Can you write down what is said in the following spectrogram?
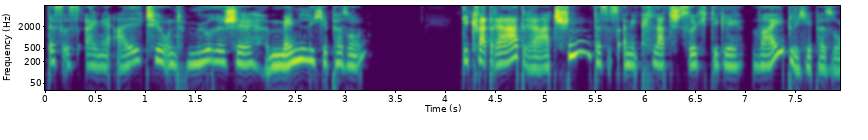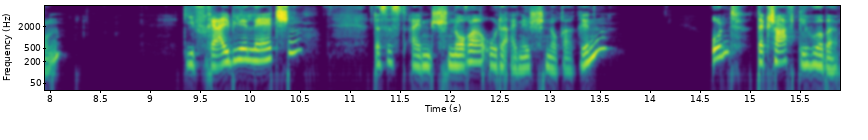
das ist eine alte und mürrische männliche Person. Die Quadratratschen, das ist eine klatschsüchtige weibliche Person. Die Freibierlätschen, das ist ein Schnorrer oder eine Schnorrerin. Und der Gschaftelhuber,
